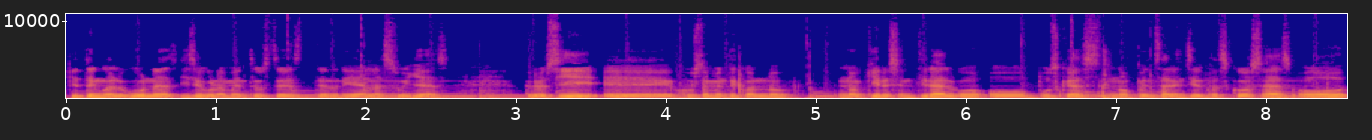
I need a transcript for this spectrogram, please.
yo tengo algunas y seguramente ustedes tendrían las suyas. Pero sí, eh, justamente cuando no quieres sentir algo o buscas no pensar en ciertas cosas o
